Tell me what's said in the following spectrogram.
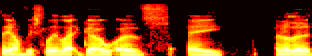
they obviously let go of a another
